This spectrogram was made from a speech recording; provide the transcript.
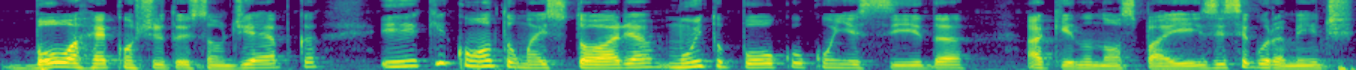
boa reconstituição de época e que conta uma história muito pouco conhecida aqui no nosso país e seguramente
